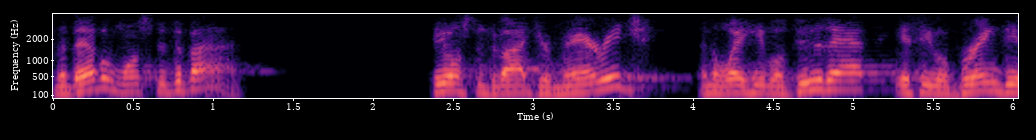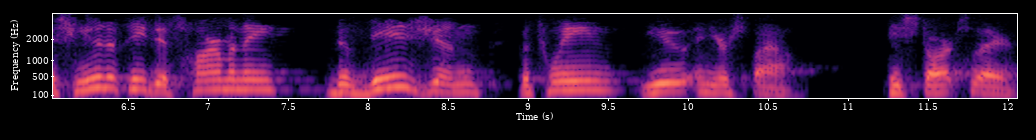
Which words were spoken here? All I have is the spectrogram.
The devil wants to divide. He wants to divide your marriage, and the way he will do that is he will bring disunity, disharmony, division between you and your spouse. He starts there.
